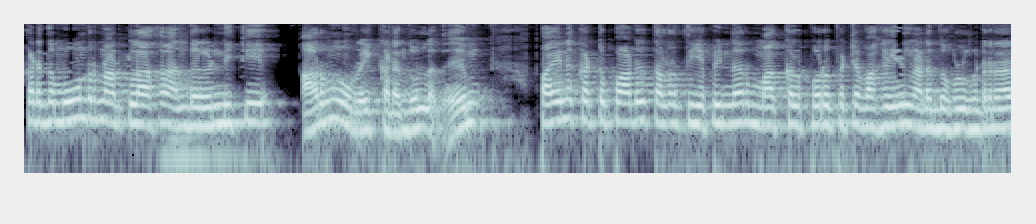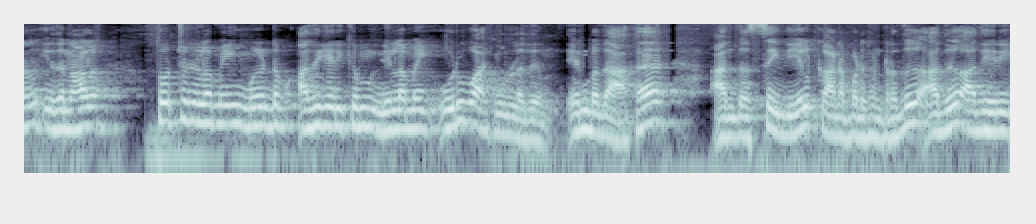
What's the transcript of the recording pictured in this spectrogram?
கடந்த மூன்று நாட்களாக அந்த எண்ணிக்கை அறுநூறை கடந்துள்ளது. பயணக்கட்டுப்பாடு தளர்த்திய பின்னர் மக்கள் பொறுப்பேற்ற வகையில் நடந்து கொள்கின்றனர். இதனால் தொற்று நிலைமை மீண்டும் அதிகரிக்கும் நிலைமை உருவாகியுள்ளது என்பதாக அந்த செய்தியில் காணப்படுகின்றது. அது அதிகரி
